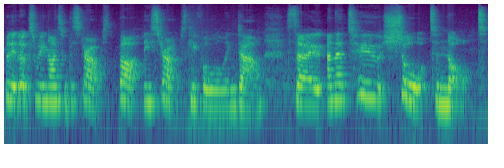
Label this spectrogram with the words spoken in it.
but it looks really nice with the straps but these straps keep falling down so and they're too short to knot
